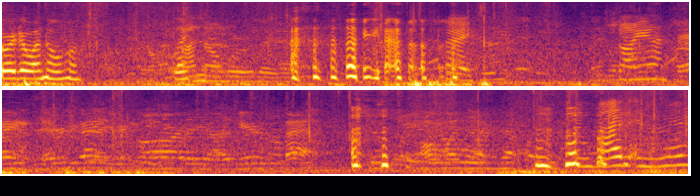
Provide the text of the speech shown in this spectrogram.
know if I can reach it. You were the one who. Like, I know where they are. Hey, Cheyenne. Inside and then.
